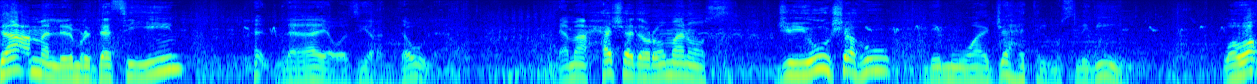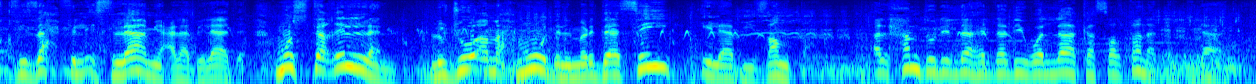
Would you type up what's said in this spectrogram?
دعما للمرداسيين؟ لا يا وزير الدولة إنما حشد رومانوس جيوشه لمواجهة المسلمين ووقف زحف الإسلام على بلاده مستغلا لجوء محمود المرداسي إلى بيزنطة الحمد لله الذي ولاك سلطنة البلاد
